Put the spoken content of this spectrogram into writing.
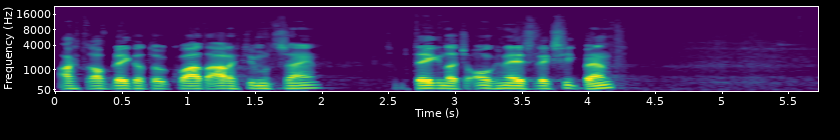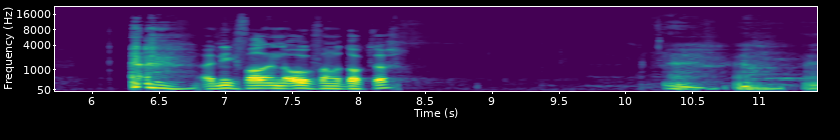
Achteraf bleek dat ook kwaadaardig tumor te zijn. Dus dat betekent dat je ongeneeslijk ziek bent. In ieder geval in de ogen van de dokter. Ja, ja,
